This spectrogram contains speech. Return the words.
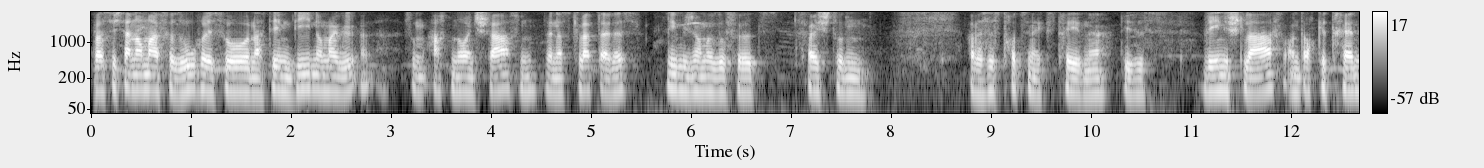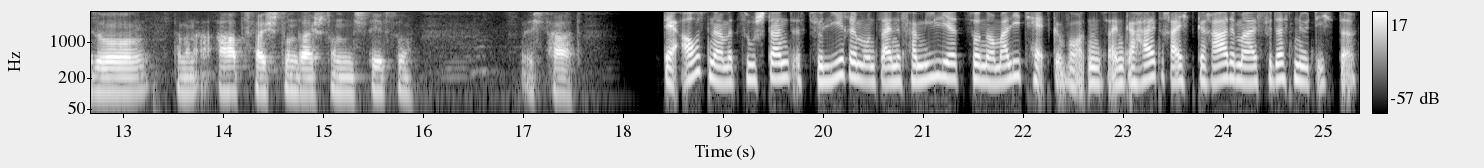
Was ich dann nochmal versuche, ist so, nachdem die nochmal zum acht, neun schlafen, wenn das klappt alles, lege mich nochmal so für zwei Stunden. Aber es ist trotzdem extrem, ne? Dieses wenig Schlaf und auch getrennt so, wenn man A, zwei Stunden, drei Stunden schläft, so, ist echt hart. Der Ausnahmezustand ist für Lirim und seine Familie zur Normalität geworden. Sein Gehalt reicht gerade mal für das Nötigste.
